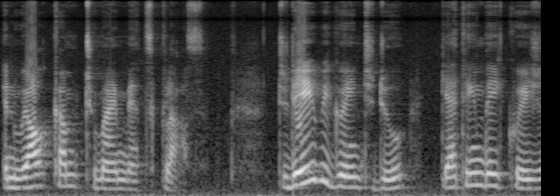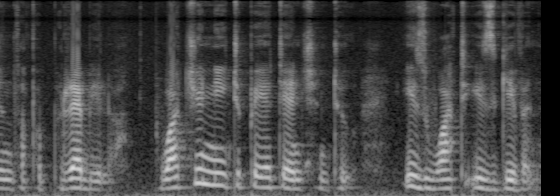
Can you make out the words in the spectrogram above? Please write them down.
and welcome to my maths class. Today we're going to do getting the equations of a parabola. What you need to pay attention to is what is given.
